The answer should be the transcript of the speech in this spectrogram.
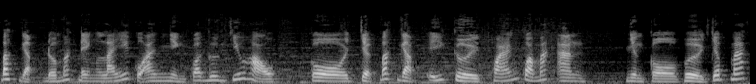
bắt gặp đôi mắt đen lấy của anh nhìn qua gương chiếu hậu, cô chợt bắt gặp ý cười thoáng qua mắt anh. Nhưng cô vừa chớp mắt,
